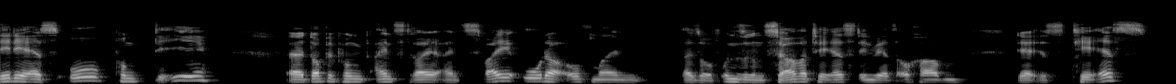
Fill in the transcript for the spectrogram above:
ddso.de äh, Doppelpunkt 1312 oder auf meinen, also auf unseren Server TS, den wir jetzt auch haben. Der ist ts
